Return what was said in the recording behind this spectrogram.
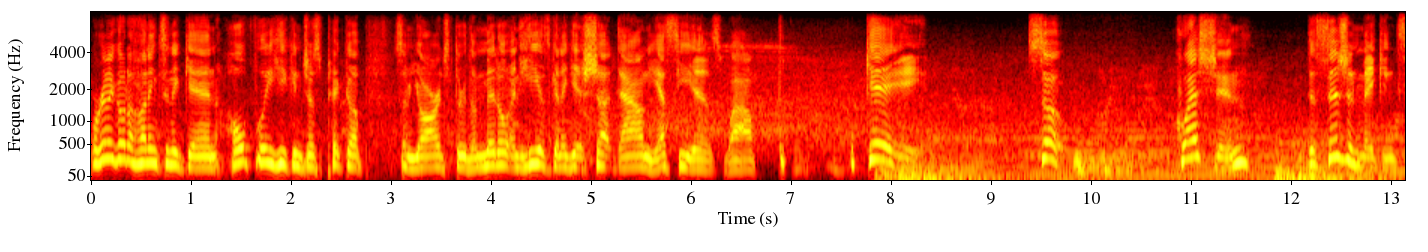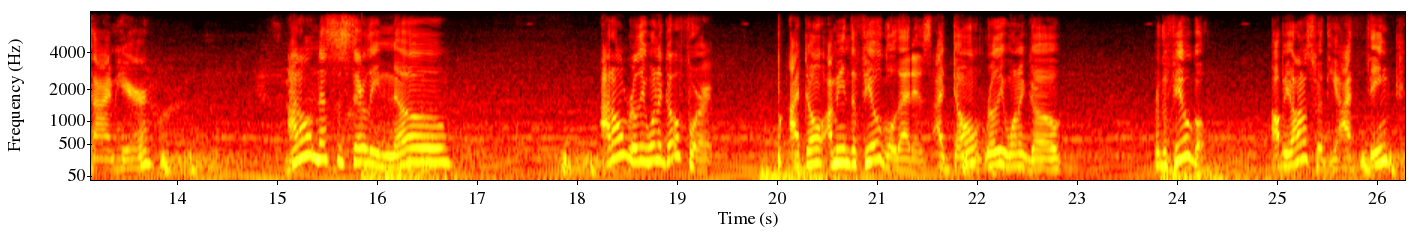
we're going to go to Huntington again. Hopefully, he can just pick up some yards through the middle, and he is going to get shut down. Yes, he is. Wow. Okay. So, question decision making time here. I don't necessarily know. I don't really want to go for it. I don't, I mean, the field goal, that is. I don't really want to go for the field goal. I'll be honest with you. I think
